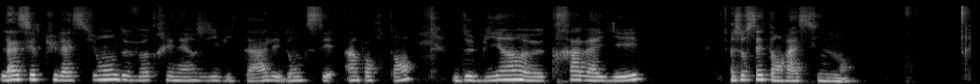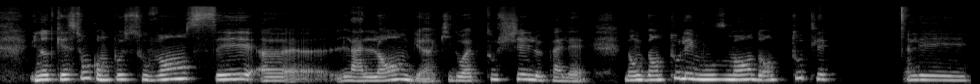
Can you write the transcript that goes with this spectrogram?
la circulation de votre énergie vitale. Et donc, c'est important de bien euh, travailler sur cet enracinement. Une autre question qu'on me pose souvent, c'est euh, la langue qui doit toucher le palais. Donc, dans tous les mouvements, dans toutes les,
